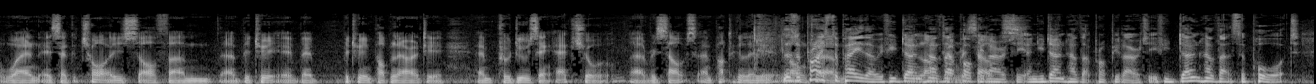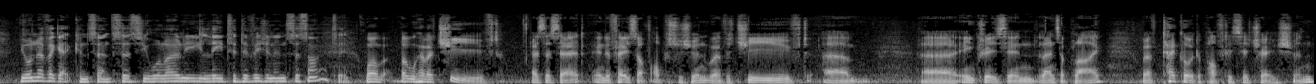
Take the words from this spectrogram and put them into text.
when it's a choice of um, uh, between uh, between popularity and producing actual uh, results, and particularly There's a price to pay, though, if you don't have that popularity, results. and you don't have that popularity. If you don't have that support, you'll never get consensus. You will only lead to division in society. Well, but we have achieved, as I said, in the face of opposition, we have achieved um, uh, increase in land supply. We have tackled the poverty situation.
